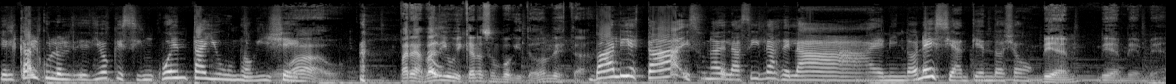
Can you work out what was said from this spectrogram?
y el cálculo le dio que 51, Guille. Wow. Para, Bali, ubicanos un poquito. ¿Dónde está? Bali está, es una de las islas de la en Indonesia, entiendo yo. Bien, bien, bien, bien.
